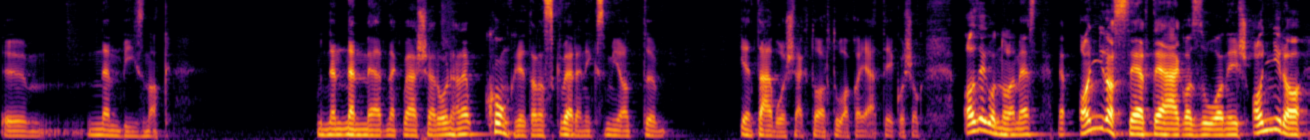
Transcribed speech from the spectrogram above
ö, nem bíznak nem, nem mernek vásárolni, hanem konkrétan a Square Enix miatt ilyen távolságtartóak a játékosok. Azért gondolom ezt, mert annyira szerteágazóan és annyira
